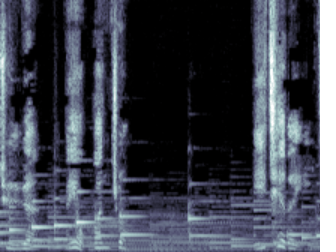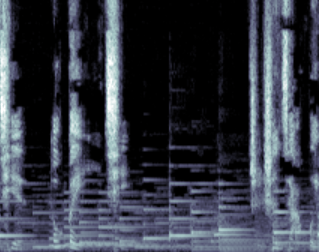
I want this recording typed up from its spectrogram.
剧院没有观众，一切的一切都被遗弃，只剩下回忆。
